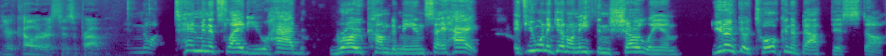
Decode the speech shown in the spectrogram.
your colorist is a problem? And not 10 minutes later, you had Ro come to me and say, hey, if you want to get on Ethan's show, Liam, you don't go talking about this stuff.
